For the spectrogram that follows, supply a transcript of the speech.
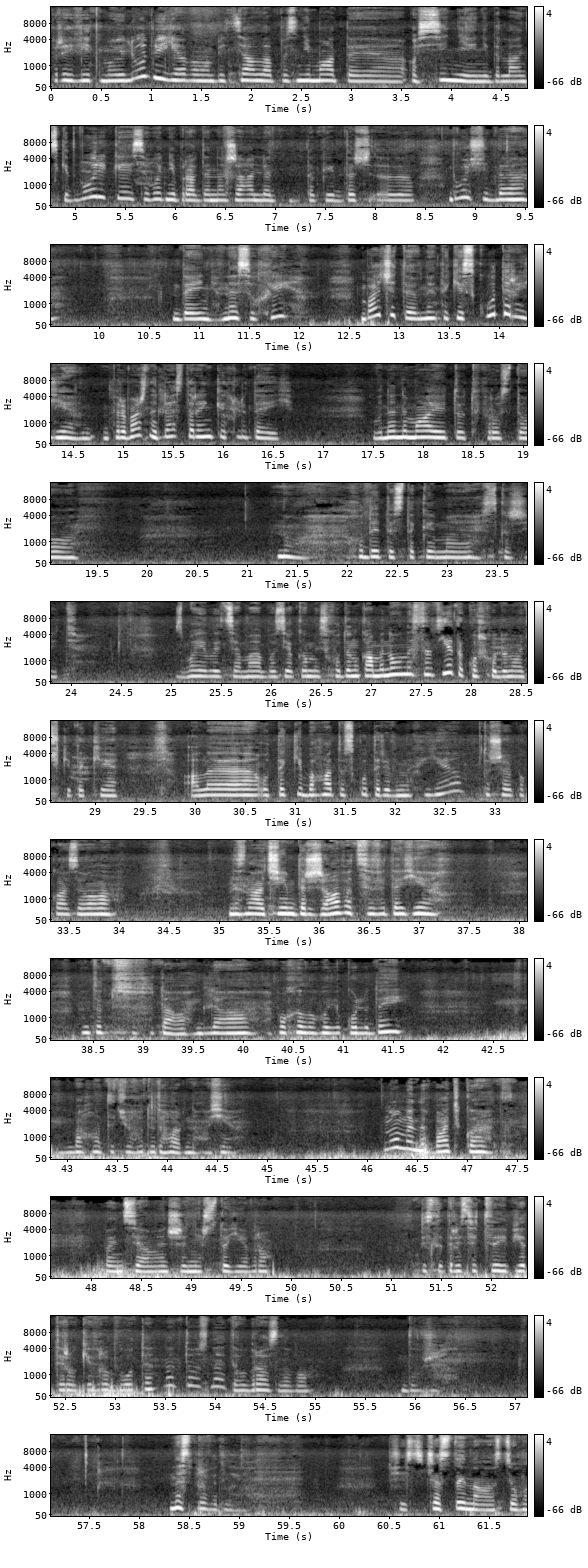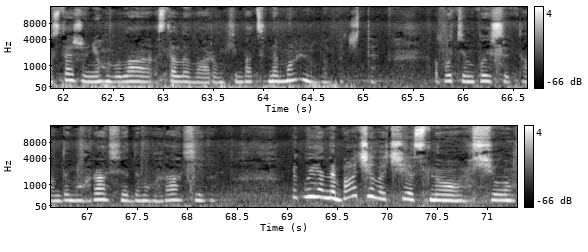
Привіт, мої любі! Я вам обіцяла познімати осінні нідерландські дворики. Сьогодні, правда, на жаль, такий дощ, е, дощ іде день не сухий. Бачите, в них такі скутери є, переважно для стареньких людей. Вони не мають тут просто ну, ходити з такими, скажіть, з милицями або з якимись ходунками. Ну, у них тут є також ходуночки такі. Але от такі багато скутерів в них є, то що я показувала. Не знаю, чи їм держава це видає. Тут так, для похилого віку людей багато чого тут гарного є. Ну, у мене батька пенсія менше, ніж 100 євро. Після 35 років роботи. Ну, то, знаєте, образливо. Дуже. Несправедливо. Частина з цього стажу в нього була сталеваром. Хіба це нормально, вибачте? А потім пишуть там демографія, демографія. Якби я не бачила, чесно, що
